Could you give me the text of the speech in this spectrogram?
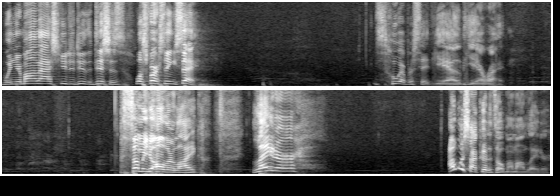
When your mom asks you to do the dishes, what's the first thing you say? Whoever said, yeah, yeah, right. Some of y'all are like, later. I wish I could have told my mom later.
